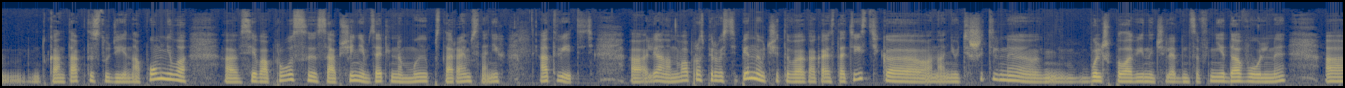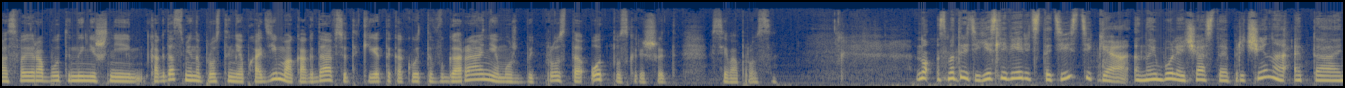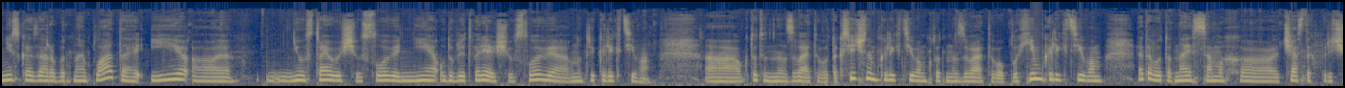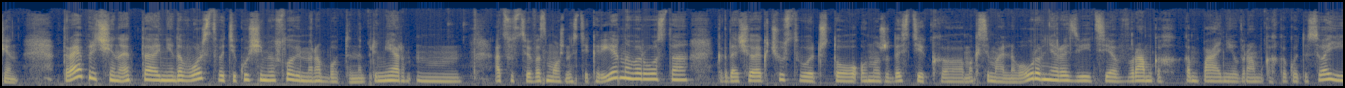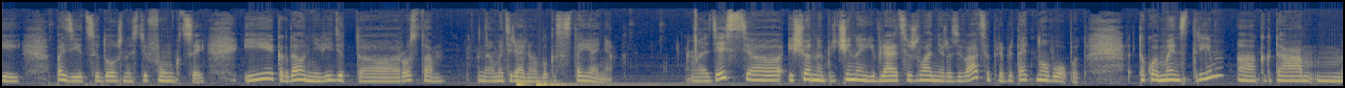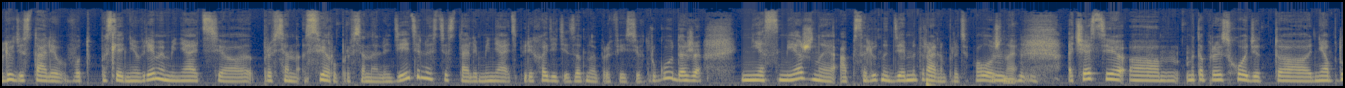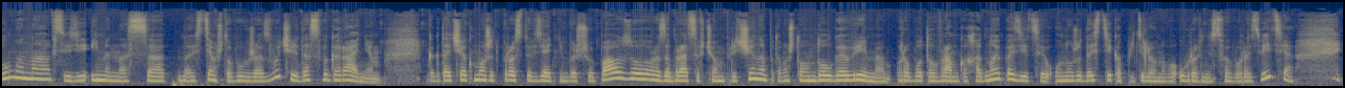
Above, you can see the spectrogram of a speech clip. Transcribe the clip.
Контакты студии я напомнила. Э, Все вопросы, сообщения обязательно мы постараемся на них ответить. А, Лиана, ну вопрос первостепенный, учитывая, какая статистика, она неутешительная. Больше половины челябинцев недовольны а, своей работой нынешней. Когда смена просто необходима, а когда все-таки это какое-то выгорание, может быть, просто отпуск решит все вопросы? Ну, смотрите, если верить статистике, наиболее частая причина – это низкая заработная плата и а, неустраивающие условия, не удовлетворяющие условия внутри коллектива. А, Кто-то называет его токсичным коллективом, кто-то называет его плохим коллективом. Это вот одна из самых а, частых причин. Вторая причина – это недовольство текущими условиями работы. Например, отсутствие возможности карьерного роста, когда человек чувствует, что он уже достиг а, максимального уровня развития в рамках компании, в рамках какой-то своей позиции, должности, функций, и когда он не видит роста материального благосостояния. А Здесь еще одной причиной является желание развиваться, приобретать новый опыт. Такой мейнстрим, а, когда люди стали вот в последнее время менять профессион- сферу профессиональной деятельности, стали менять, переходить из одной профессии в другую, даже не смежные, а абсолютно диаметрально противоположные. Мгм. Отчасти это происходит необдуманно в связи именно с, с тем, что вы уже озвучили, да, с выгоранием, когда человек может просто взять небольшую паузу, разобраться, в чем причина, потому что он долгое время работал в рамках одной позиции, он уже достиг определенного уровня своего развития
